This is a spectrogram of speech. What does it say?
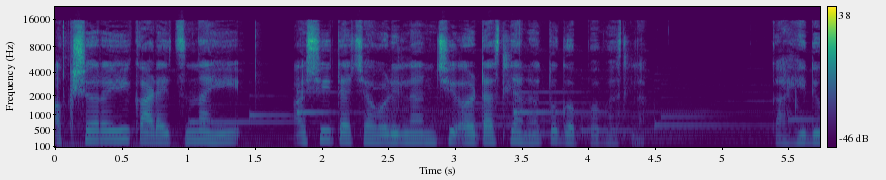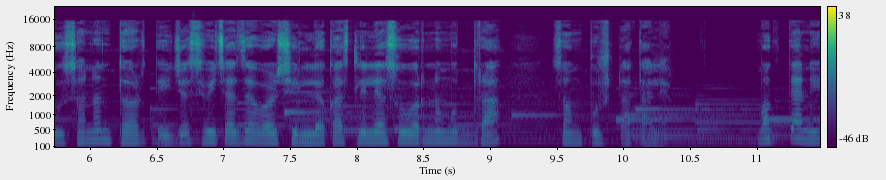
अक्षरही काढायचं नाही अशी त्याच्या वडिलांची अट असल्यानं तो गप्प बसला. काही दिवसानंतर तेजस्वीच्या जवळ शिल्लक असलेल्या सुवर्णमुद्रा संपुष्टात आल्या. मग त्याने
